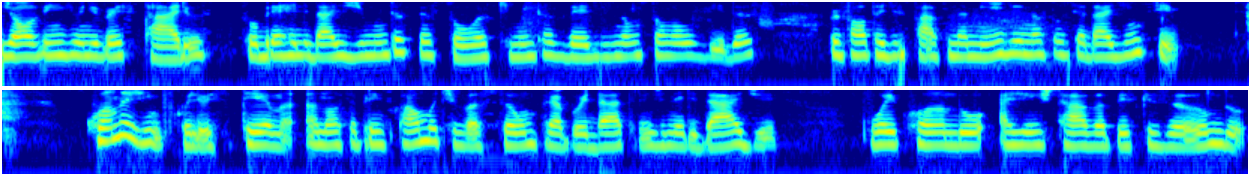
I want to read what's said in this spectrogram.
jovens e universitários, sobre a realidade de muitas pessoas que muitas vezes não são ouvidas por falta de espaço na mídia e na sociedade em si. Quando a gente escolheu esse tema, a nossa principal motivação para abordar a transgeneridade foi quando a gente estava pesquisando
